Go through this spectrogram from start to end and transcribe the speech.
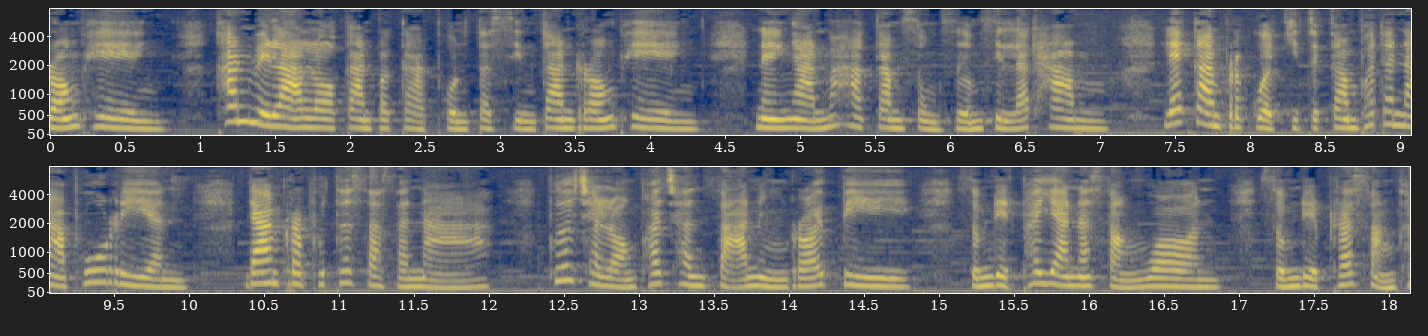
ร้องเพลง ขั้นเวลารอการประกาศผลตัดสินการร้องเพลง ในงานมหกรรมส่งเสริมศิลธรรม และการประกวดกิจกรรมพัฒนาผู้เรียน ด้านพระพุทธศาสนา เพื่อฉลองพระชันษาหนึ่งร้อยปี สมเด็จพระยาณสังวร สมเด็จพระสังฆ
